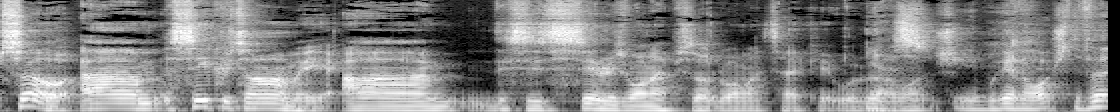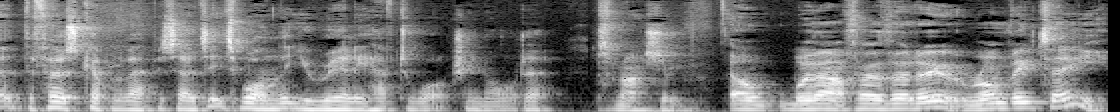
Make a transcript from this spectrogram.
So, um, Secret Army. Um, this is series one, episode one, I take it. We're going to Yes, watch. we're going to watch the, fir- the first couple of episodes. It's one that you really have to watch in order. Smash him. Oh, without further ado, Ron VT.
